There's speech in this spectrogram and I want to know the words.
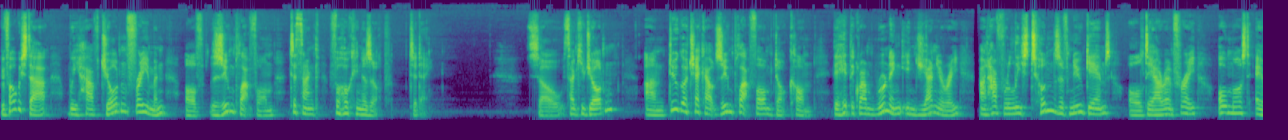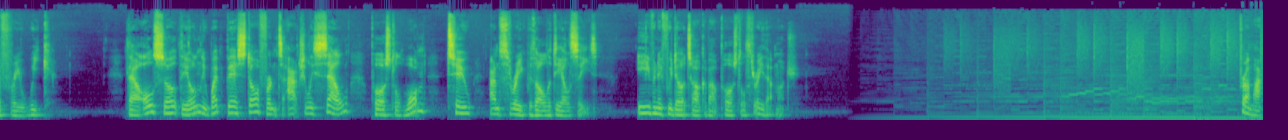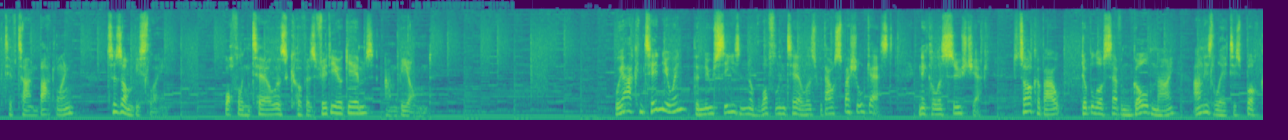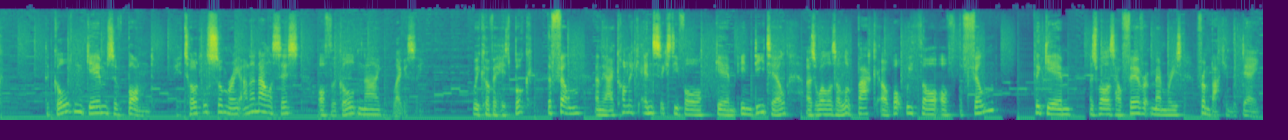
Before we start, we have Jordan Freeman of Zoom platform to thank for hooking us up today. So, thank you, Jordan, and do go check out zoomplatform.com. They hit the ground running in January and have released tons of new games, all DRM free, almost every week. They are also the only web based storefront to actually sell Postal 1, 2, and 3 with all the DLCs, even if we don't talk about Postal 3 that much. From active time battling to zombie slaying, Waffling Tailors covers video games and beyond. We are continuing the new season of Waffling Tailors with our special guest, Nicholas Suszczyk, to talk about 007 GoldenEye and his latest book, The Golden Games of Bond, a total summary and analysis of the GoldenEye legacy. We cover his book, the film, and the iconic N64 game in detail, as well as a look back at what we thought of the film, the game, as well as our favourite memories from back in the day.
